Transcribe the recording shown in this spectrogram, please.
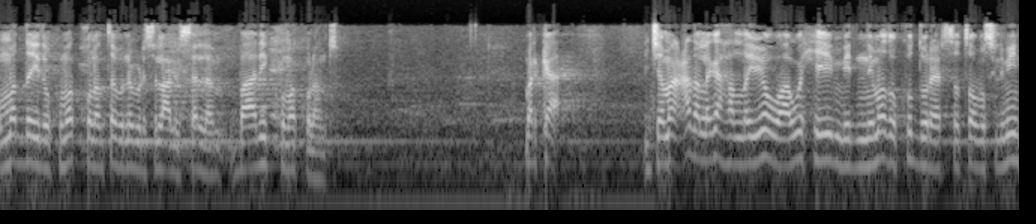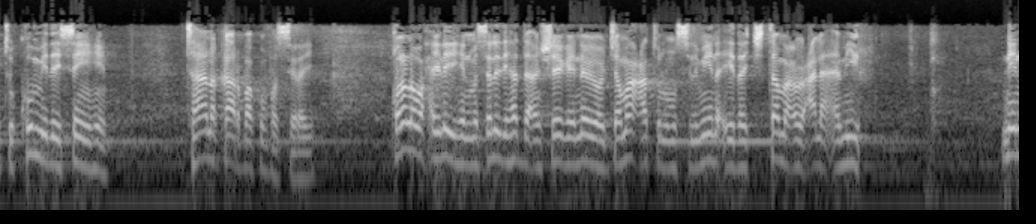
ummaddaydu kuma kulanta buu nebi sal lay wasalam baadi kuma kulanto. Marka jamaacada laga hadlayo waa wixii midnimadu ku dureersato muslimiintu ku midaysan yihiin. Taana qaar baa ku fasiray. Qolana waxay leeyihiin masaladii hadda aan sheegaynayoo jamaacatu lmuslimiina ida ijtamacuu calaa amiir. Nin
